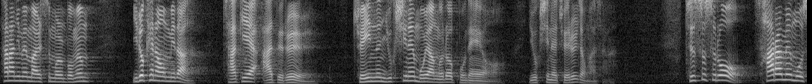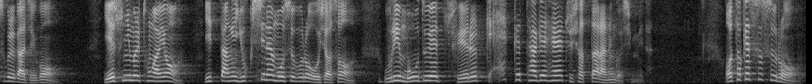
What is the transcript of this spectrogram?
하나님의 말씀을 보면 이렇게 나옵니다. 자기의 아들을 죄 있는 육신의 모양으로 보내어 육신의 죄를 정하사 주 스스로 사람의 모습을 가지고 예수님을 통하여 이 땅에 육신의 모습으로 오셔서 우리 모두의 죄를 깨끗하게 해 주셨다라는 것입니다. 어떻게 스스로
